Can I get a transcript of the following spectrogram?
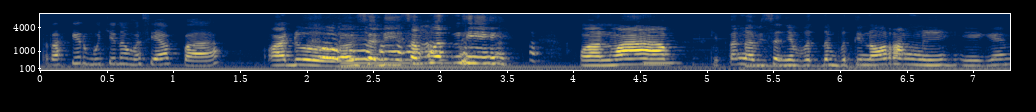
Terakhir bucin sama siapa? Waduh, nggak bisa disebut nih. Mohon maaf, kita nggak bisa nyebut nyebutin orang nih, iya kan?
